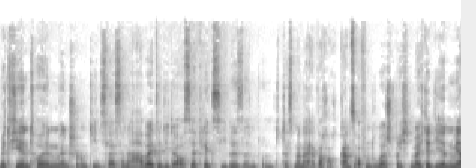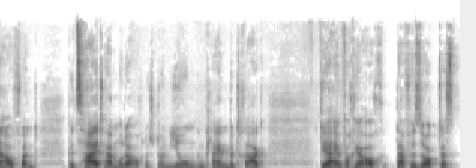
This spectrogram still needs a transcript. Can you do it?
mit vielen tollen Menschen und Dienstleistern arbeite, die da auch sehr flexibel sind und dass man da einfach auch ganz offen drüber spricht. Möchtet ihr einen Mehraufwand bezahlt haben oder auch eine Stornierung, einen kleinen Betrag, der einfach ja auch dafür sorgt, dass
